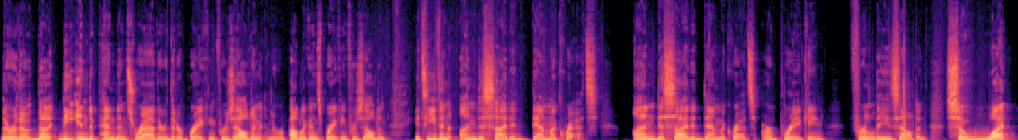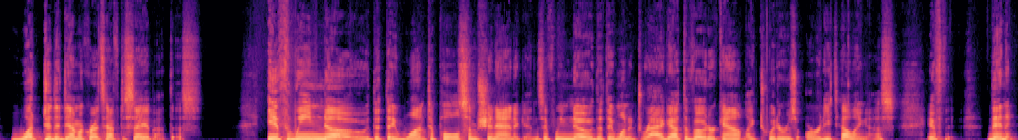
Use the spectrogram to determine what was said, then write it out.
the, the, the, independents rather that are breaking for Zeldin and the Republicans breaking for Zeldin. It's even undecided Democrats. Undecided Democrats are breaking for Lee Zeldin. So what, what do the Democrats have to say about this? If we know that they want to pull some shenanigans, if we know that they want to drag out the voter count like Twitter is already telling us, if then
